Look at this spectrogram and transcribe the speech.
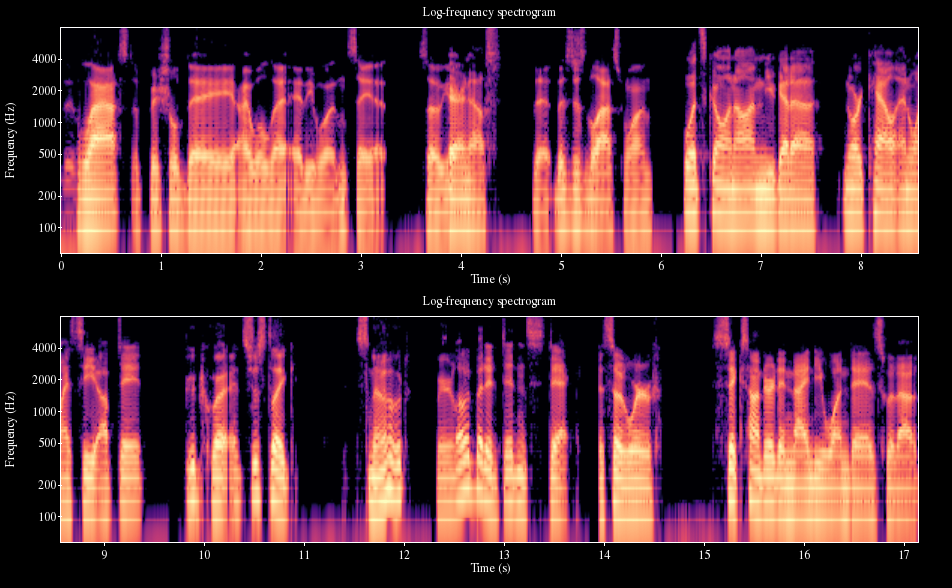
the last official day I will let anyone say it. So yeah, Fair enough. th- this is the last one. What's going on? You got a NorCal NYC update? Good question. It's just like it snowed. Load, but it didn't stick. So we're 691 days without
